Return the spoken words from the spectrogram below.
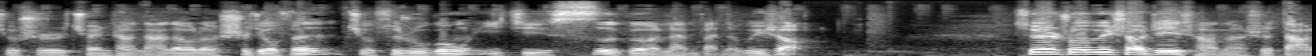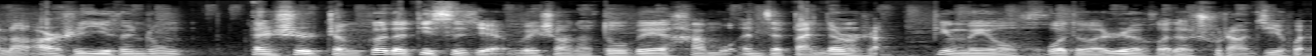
就是全场拿到了十九分、九次助攻以及四个篮板的威少。虽然说威少这一场呢是打了二十一分钟，但是整个的第四节威少呢都被哈姆摁在板凳上，并没有获得任何的出场机会。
